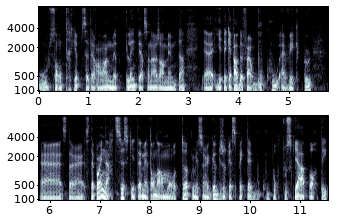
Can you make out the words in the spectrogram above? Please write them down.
où son trip, c'était vraiment de mettre plein de personnages en même temps. Euh, il était capable de faire beaucoup avec peu. Euh, c'était pas un artiste qui était, mettons, dans mon top, mais c'est un gars que je respectais beaucoup pour tout ce qu'il a apporté.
